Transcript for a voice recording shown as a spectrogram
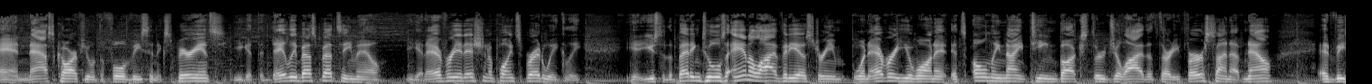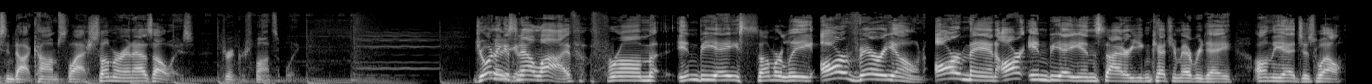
and NASCAR. If you want the full VSiN experience, you get the daily best bets email. You get every edition of Point Spread Weekly. You get used to the betting tools and a live video stream whenever you want it. It's only 19 bucks through July the 31st. Sign up now at VSiN.com slash summer. And as always, drink responsibly. Joining us go. now live from NBA Summer League, our very own, our man, our NBA insider. You can catch him every day on the edge as well.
